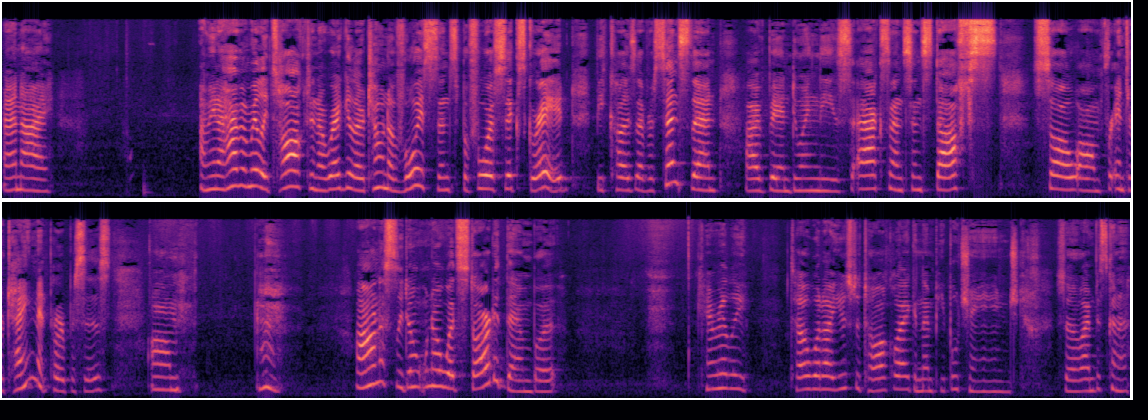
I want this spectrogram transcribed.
and I I mean, I haven't really talked in a regular tone of voice since before 6th grade because ever since then I've been doing these accents and stuffs so um for entertainment purposes. Um I honestly don't know what started them, but can't really tell what I used to talk like and then people change. So I'm just gonna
